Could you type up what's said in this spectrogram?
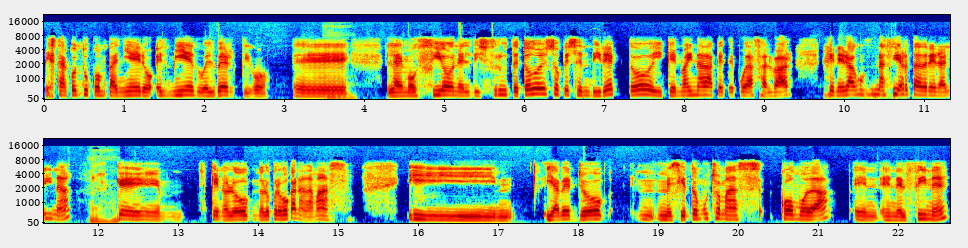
estar con tu compañero, el miedo, el vértigo, eh, la emoción, el disfrute, todo eso que es en directo y que no hay nada que te pueda salvar, genera una cierta adrenalina que, que no, lo, no lo provoca nada más. Y, y a ver, yo mm, me siento mucho más cómoda en, en el cine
